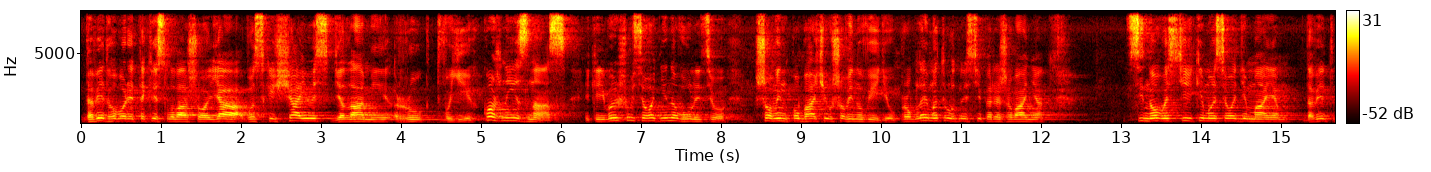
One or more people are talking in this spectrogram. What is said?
Давид говорить такі слова, що я восхищаюсь ділами рук твоїх. Кожен із нас, який вийшов сьогодні на вулицю, що він побачив, що він увидів, проблеми, трудності, переживання. Всі новості, які ми сьогодні маємо, Давид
